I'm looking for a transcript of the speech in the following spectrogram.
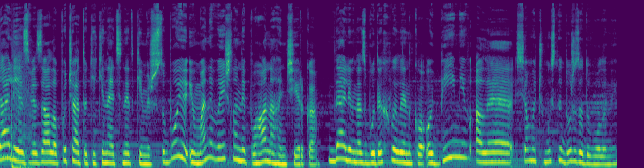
Далі я зв'язала початок і кінець нитки між собою, і в мене вийшла непогана ганчірка. Далі в нас буде хвилинка обіймів, але сьома чомусь не дуже задоволений.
